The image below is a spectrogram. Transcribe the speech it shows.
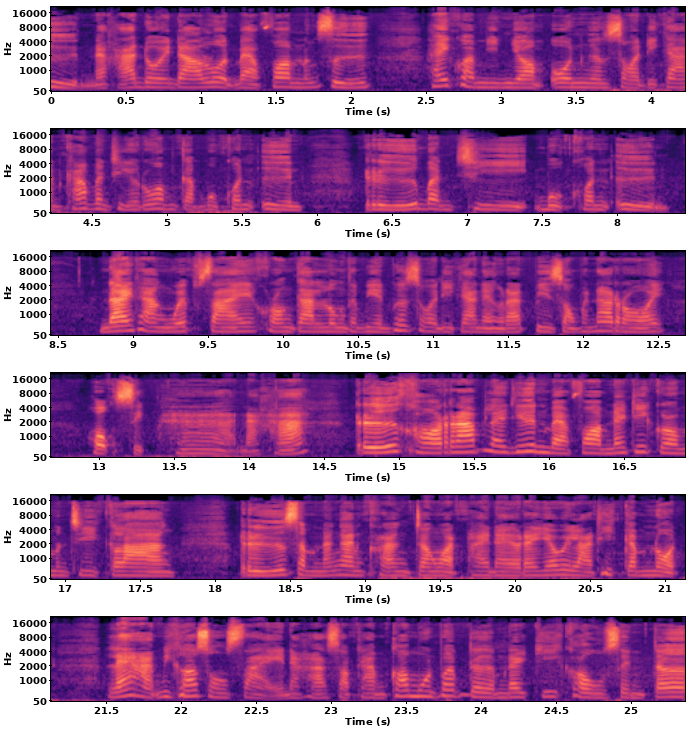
อื่นนะคะ โดยดาวน์โหลดแบบฟอร์มหนังสือ ให้ความยินยอมโอนเงินสวัสดิการเข้าบัญชีร่วมกับบุคคลอื่น หรือบัญชีบุคคลอื่น ได้ทางเว็บไซต์โครงการลงทะเบียนเพื่อสวัสดิการแห่งรัฐปี 2500 2565 นะคะ หรือขอรับและยื่นแบบฟอร์มได้ที่กรมบัญชีกลาง หรือสำนักงงานคลังจังหวัดภายในระยะเวลาที่กำหนด และหากมีข้อสงสัยนะคะ สอบถามข้อมูลเพิ่มเติมได้ที่ call center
